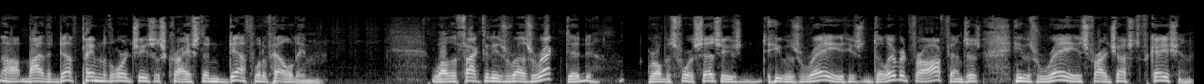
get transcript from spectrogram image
uh, by the death payment of the Lord Jesus Christ, then death would have held him. Well, the fact that he's resurrected Romans 4 says he's, he was raised, he's delivered for our offenses, he was raised for our justification.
